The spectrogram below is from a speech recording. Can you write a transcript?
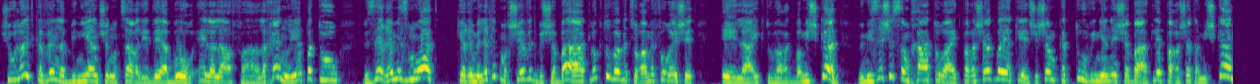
שהוא לא התכוון לבניין שנוצר על ידי הבור, אלא לעפר, לכן הוא יהיה פטור. וזה רמז מועט. כי הרי מלאכת מחשבת בשבת לא כתובה בצורה מפורשת, אלא היא כתובה רק במשכן. ומזה שסמכה התורה את פרשת ויקל, ששם כתוב ענייני שבת לפרשת המשכן,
